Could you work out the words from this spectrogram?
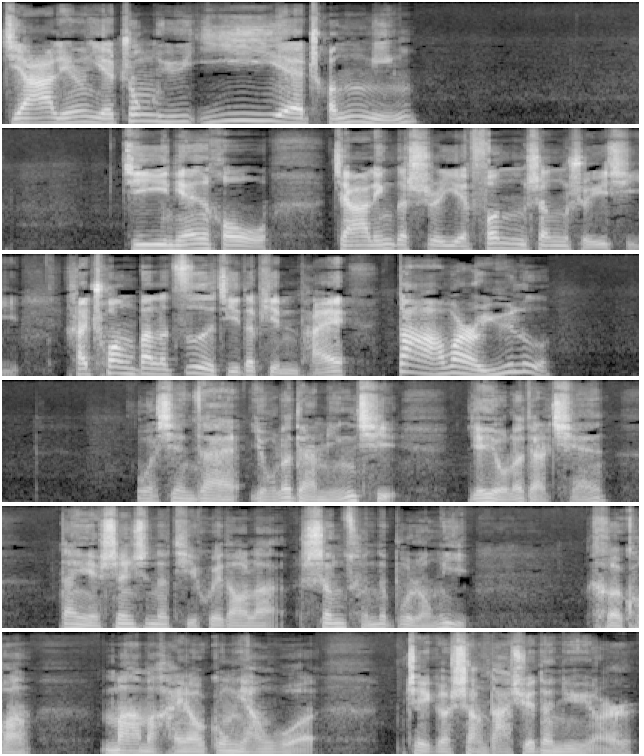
贾玲也终于一夜成名。几年后，贾玲的事业风生水起，还创办了自己的品牌“大腕娱乐”。我现在有了点名气，也有了点钱，但也深深的体会到了生存的不容易。何况，妈妈还要供养我这个上大学的女儿，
